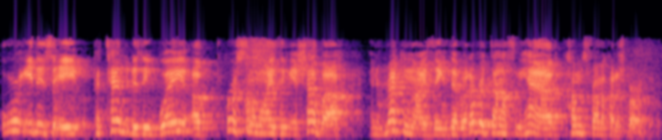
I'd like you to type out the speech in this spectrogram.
or it is a pretend it is a way of personalizing a shabach and recognizing that whatever das we have comes from a Kadosh Baruch Hu.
